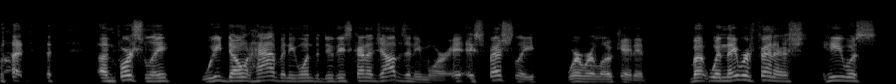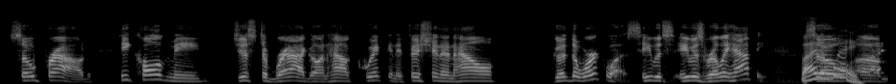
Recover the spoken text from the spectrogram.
But unfortunately, we don't have anyone to do these kind of jobs anymore, especially where we're located. But when they were finished, he was so proud. He called me just to brag on how quick and efficient and how good the work was. He was he was really happy. By so, the way, um,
